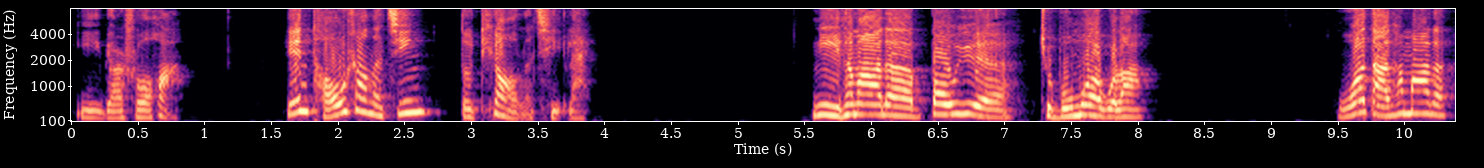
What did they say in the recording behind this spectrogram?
一边说话，连头上的筋都跳了起来。你他妈的包月就不没过了？我打他妈的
